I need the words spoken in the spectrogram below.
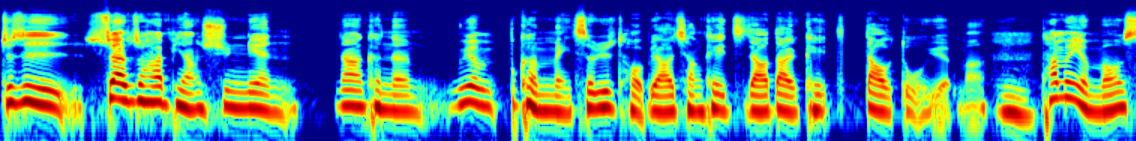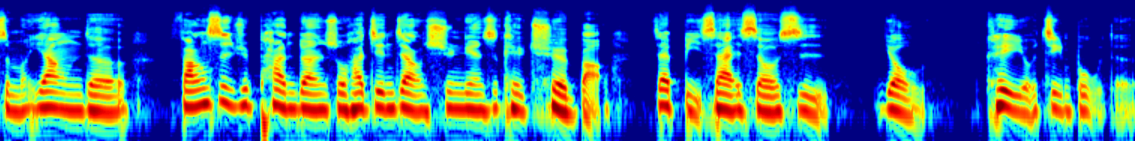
就是虽然说他平常训练，那可能因为不可能每次都去投标枪，可以知道到底可以到多远嘛。嗯，他们有没有什么样的方式去判断说他今天这样训练是可以确保在比赛的时候是有可以有进步的？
